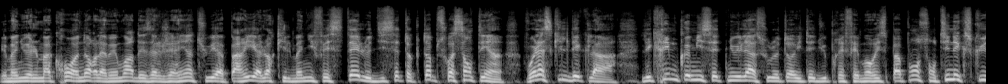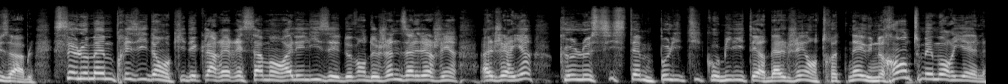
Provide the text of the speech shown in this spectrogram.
Emmanuel Macron honore la mémoire des Algériens tués à Paris alors qu'ils manifestaient le 17 octobre 61. Voilà ce qu'il déclare. Les crimes commis cette nuit-là sous l'autorité du préfet Maurice Papon sont inexcusables. C'est le même président qui déclarait récemment à l'Élysée devant de jeunes Algériens, Algériens que le système politico-militaire d'Alger entretenait une rente mémorielle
